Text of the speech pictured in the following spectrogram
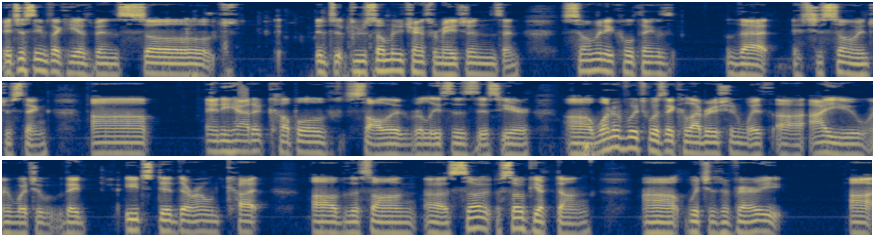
it just seems like he has been so, into, through so many transformations and so many cool things that it's just so interesting. Uh, and he had a couple of solid releases this year. Uh, one of which was a collaboration with, uh, IU in which it, they each did their own cut of the song, uh, So, So uh, which is a very, uh,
